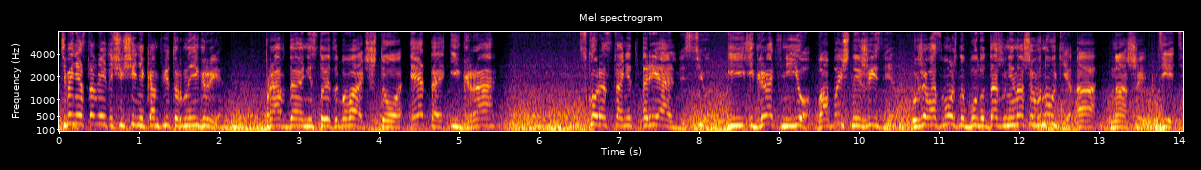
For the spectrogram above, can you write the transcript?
тебя не оставляет ощущение компьютерной игры. Правда, не стоит забывать, что эта игра скоро станет реальностью. И играть в нее в обычной жизни уже, возможно, будут даже не наши внуки, а наши дети.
